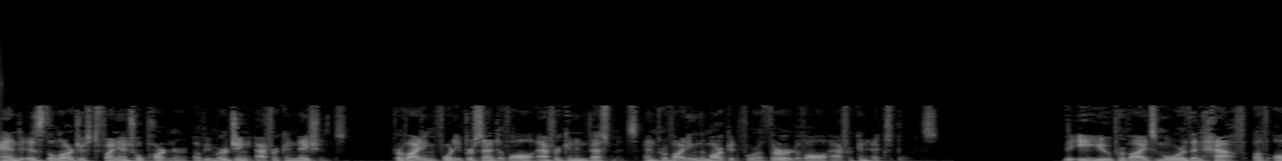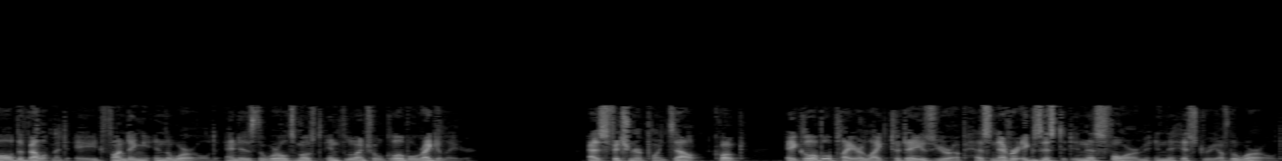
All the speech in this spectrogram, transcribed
and is the largest financial partner of emerging African nations, providing 40% of all African investments and providing the market for a third of all African exports. The EU provides more than half of all development aid funding in the world and is the world's most influential global regulator. As Fichtner points out, quote, a global player like today's Europe has never existed in this form in the history of the world.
